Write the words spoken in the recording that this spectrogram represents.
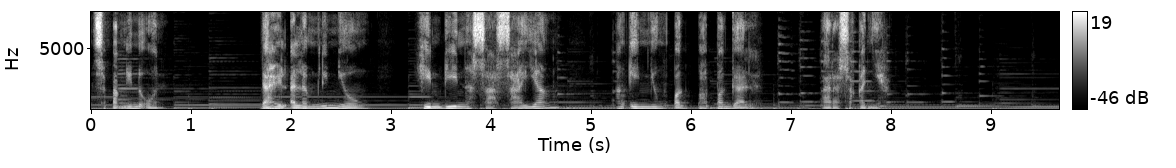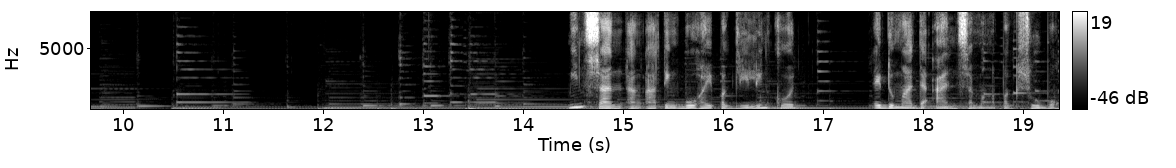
sa Panginoon dahil alam ninyong hindi nasasayang ang inyong pagpapagal para sa Kanya. Minsan ang ating buhay paglilingkod ay dumadaan sa mga pagsubok.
